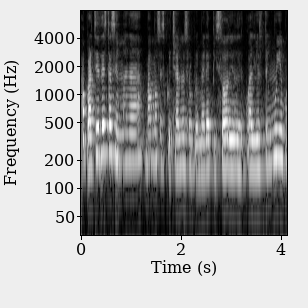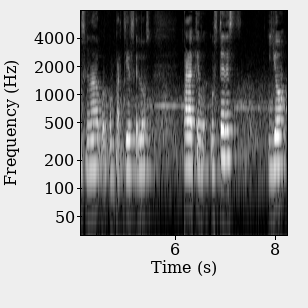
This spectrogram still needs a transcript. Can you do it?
A partir de esta semana vamos a escuchar nuestro primer episodio del cual yo estoy muy emocionado por compartírselos para que ustedes y yo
